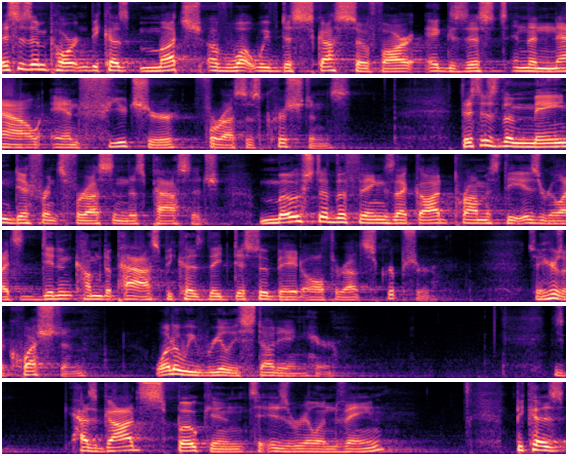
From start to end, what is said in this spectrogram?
This is important because much of what we've discussed so far exists in the now and future for us as Christians. This is the main difference for us in this passage. Most of the things that God promised the Israelites didn't come to pass because they disobeyed all throughout Scripture. So here's a question What are we really studying here? Has God spoken to Israel in vain? Because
